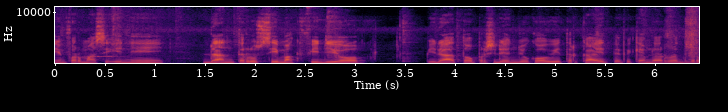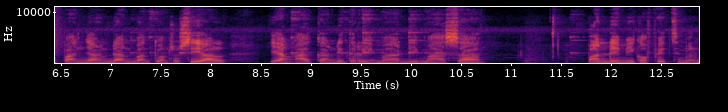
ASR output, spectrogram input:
informasi ini dan terus simak video pidato Presiden Jokowi terkait PPKM darurat berpanjang dan bantuan sosial yang akan diterima di masa pandemi COVID-19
